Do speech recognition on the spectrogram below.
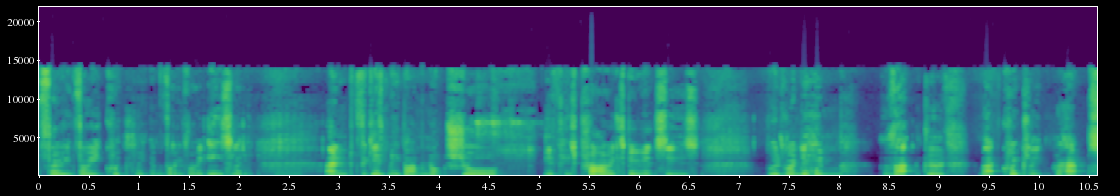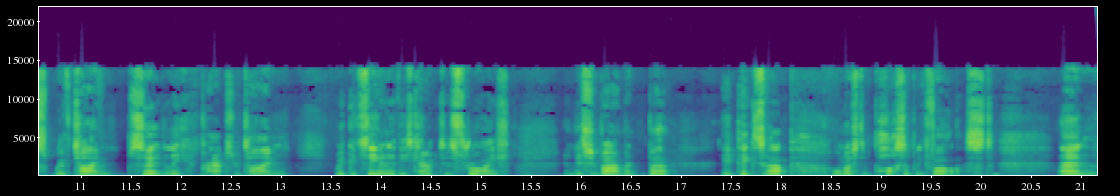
very, very quickly and very, very easily. Mm-hmm. And forgive me, but I'm not sure if his prior experiences would render him that good that quickly. Perhaps with time, certainly. Perhaps with time, we could see any of these characters thrive in this environment, but it picks up almost impossibly fast. And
